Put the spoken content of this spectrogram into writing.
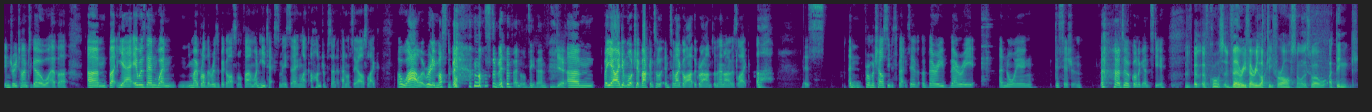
injury time to go or whatever. Um, but yeah, it was then when my brother is a big Arsenal fan. When he texted me saying like 100% a penalty, I was like, oh wow, it really must have been must have been a penalty then. Yeah. Um, but yeah, I didn't watch it back until until I got out the ground, and then I was like, ugh, it's and from a Chelsea perspective, a very very annoying decision to have gone against you. Of course, very very lucky for Arsenal as well. I think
